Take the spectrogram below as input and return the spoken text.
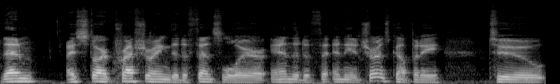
then I start pressuring the defense lawyer and the def- and the insurance company to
